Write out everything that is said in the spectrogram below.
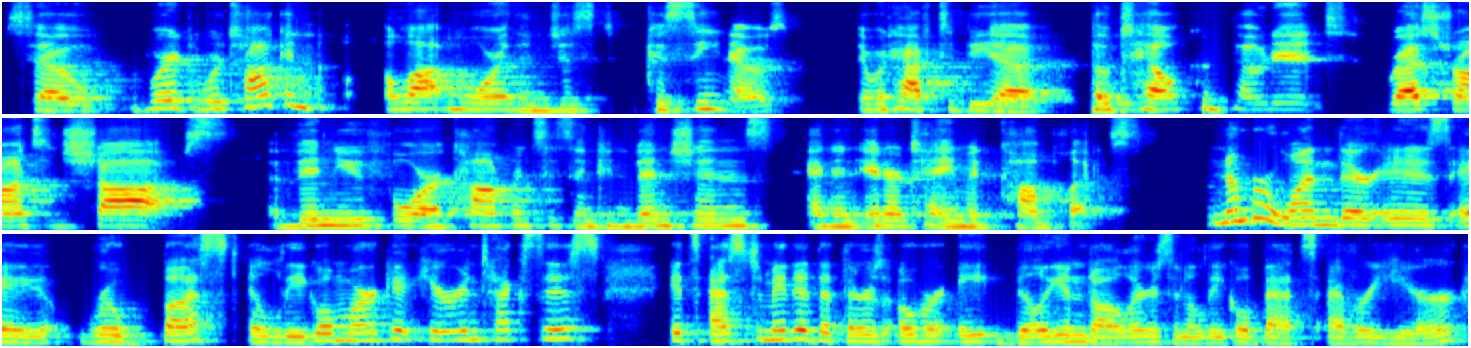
So we're, we're talking a lot more than just casinos. There would have to be a hotel component, restaurants and shops, a venue for conferences and conventions, and an entertainment complex. Number one, there is a robust illegal market here in Texas. It's estimated that there's over $8 billion in illegal bets every year.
